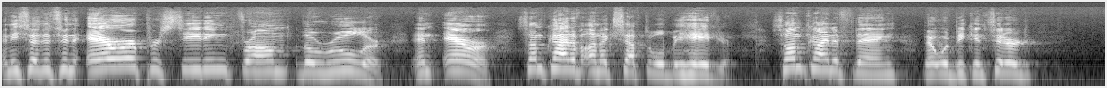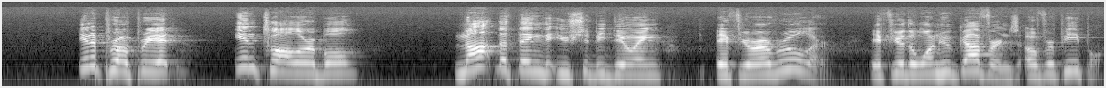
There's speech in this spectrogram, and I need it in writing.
And he says it's an error proceeding from the ruler. An error. Some kind of unacceptable behavior. Some kind of thing that would be considered inappropriate, intolerable, not the thing that you should be doing if you're a ruler, if you're the one who governs over people.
